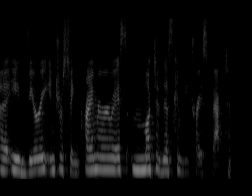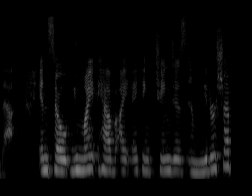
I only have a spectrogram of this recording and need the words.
a very interesting primary race. Much of this can be traced back to that. And so you might have, I, I think, changes in leadership,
